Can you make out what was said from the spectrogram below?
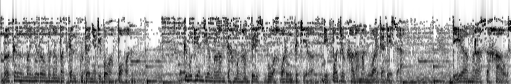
Bakal Manyuro menambatkan kudanya di bawah pohon. Kemudian dia melangkah menghampiri sebuah warung kecil di pojok halaman warga desa. Dia merasa haus.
